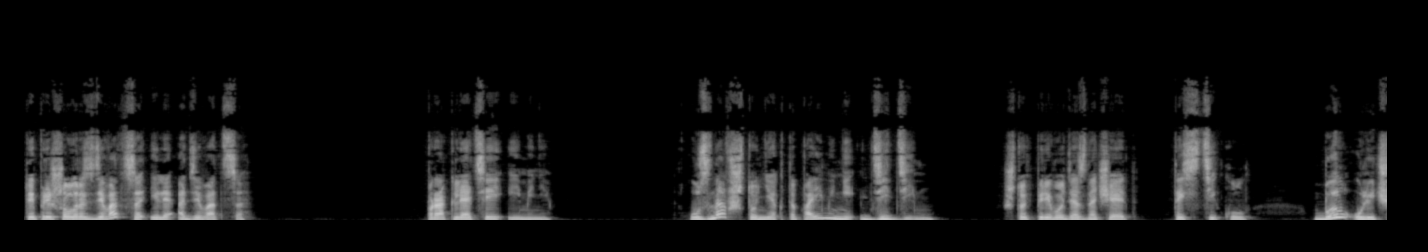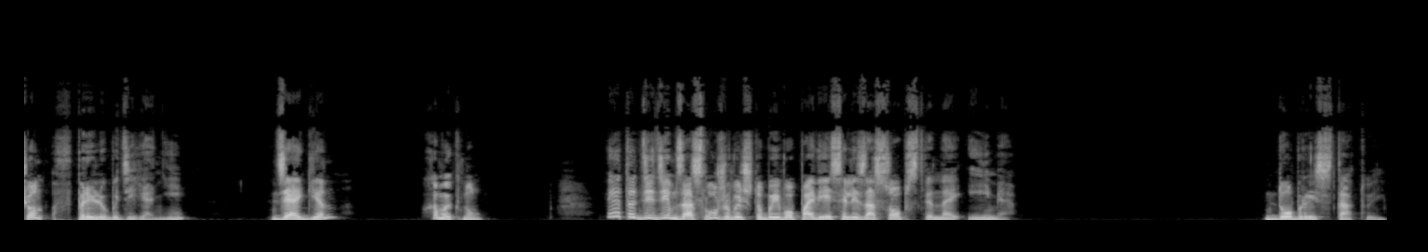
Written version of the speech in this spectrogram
«Ты пришел раздеваться или одеваться?» Проклятие имени. Узнав, что некто по имени Дидим, что в переводе означает «тестикул», был уличен в прелюбодеянии, Диоген хмыкнул. Этот Дидим заслуживает, чтобы его повесили за собственное имя. Добрые статуи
